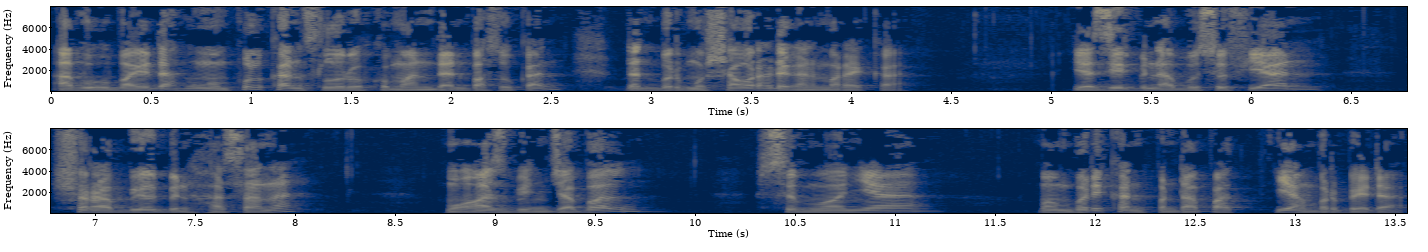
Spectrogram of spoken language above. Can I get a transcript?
Abu Ubaidah mengumpulkan seluruh komandan pasukan dan bermusyawarah dengan mereka. Yazid bin Abu Sufyan, Syarabil bin Hasanah, Muaz bin Jabal, semuanya memberikan pendapat yang berbeda.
